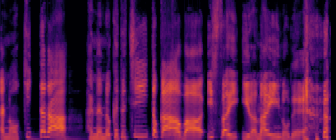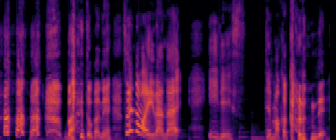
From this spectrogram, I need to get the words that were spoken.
あの、切ったら、花の形とかは一切いらないので バイとかね。そういうのはいらない。いいです。手間かかるんで。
